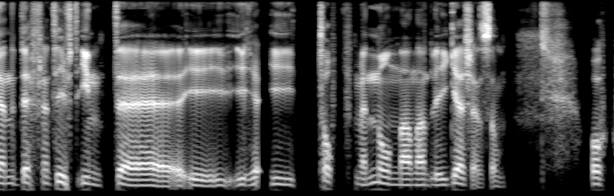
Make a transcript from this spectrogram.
den är definitivt inte i, i, i topp med någon annan liga känns som. Och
